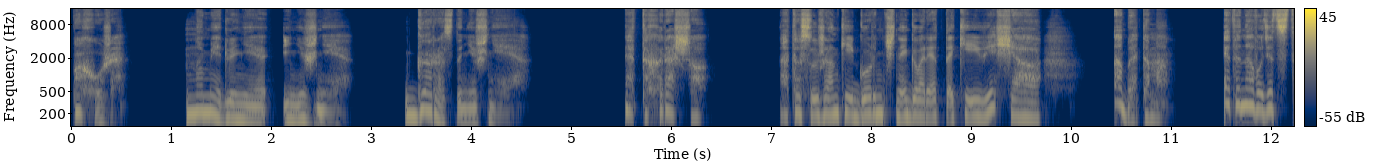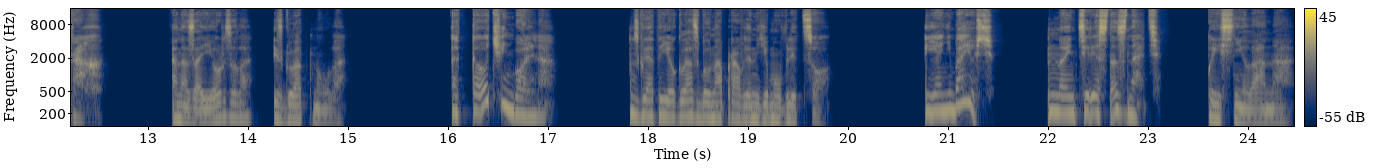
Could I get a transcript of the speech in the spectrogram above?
«Похоже. Но медленнее и нежнее. Гораздо нежнее». Это хорошо. А то служанки и горничные говорят такие вещи, а... об этом. Это наводит страх. Она заёрзала и сглотнула. Это очень больно. Взгляд её глаз был направлен ему в лицо. Я не боюсь, но интересно знать, пояснила она.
